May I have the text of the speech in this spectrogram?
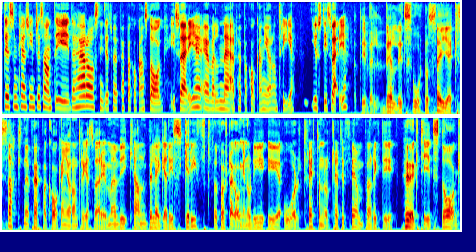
det som kanske är intressant i det här avsnittet med pepparkakans dag i Sverige är väl när pepparkakan gör entré just i Sverige. Det är väl väldigt svårt att säga exakt när pepparkakan gör entré i Sverige men vi kan belägga det i skrift för första gången och det är år 1335 på en riktig högtidsdag.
